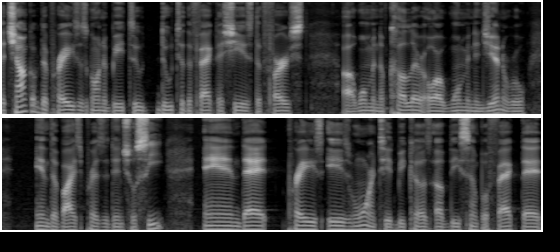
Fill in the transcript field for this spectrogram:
the chunk of the praise is going to be to, due to the fact that she is the first uh, woman of color or a woman in general in the vice presidential seat. And that praise is warranted because of the simple fact that,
